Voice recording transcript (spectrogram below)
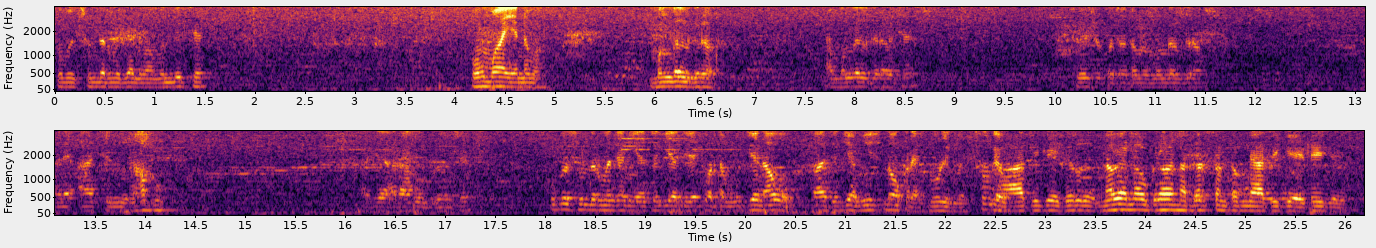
ખૂબ જ સુંદર મજાનું આ મંદિર છે. હોમાય નમઃ. મંગલ ગ્રહ. આ મંગલ ગ્રહ છે. જોઈ શકો છો તમે મંગલ ગ્રહ. અને આ છે રાહુ. આજે આ રાહુ ગ્રહ છે. ખૂબ જ સુંદર મજાની આ જગ્યા છે. એકવાર તમે ઉજ્જૈન આવો, તો આ જગ્યા મિસ ન કરે મુરલીભાઈ શું કહેવાય આ જગ્યાએ જરૂર. નવે નવ ગ્રહના દર્શન તમને આ જગ્યાએ થઈ જાય છે.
